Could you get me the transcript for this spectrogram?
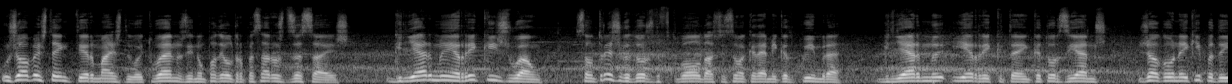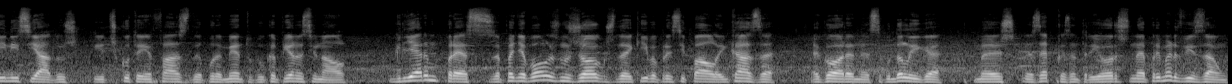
Os jovens têm que ter mais de 8 anos e não podem ultrapassar os 16. Guilherme, Henrique e João são três jogadores de futebol da Associação Académica de Coimbra. Guilherme e Henrique têm 14 anos, jogam na equipa de iniciados e discutem a fase de apuramento do campeão nacional. Guilherme Presses apanha bolas nos jogos da equipa principal em casa agora na segunda Liga, mas nas épocas anteriores na primeira Divisão.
